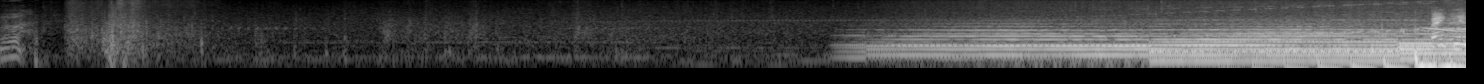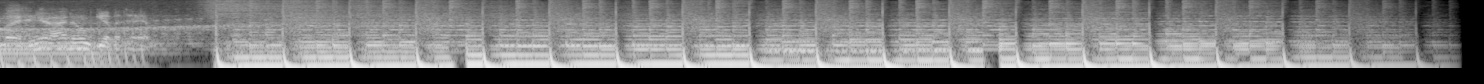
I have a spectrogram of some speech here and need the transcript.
Frankly, my dear, I don't give a damn.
